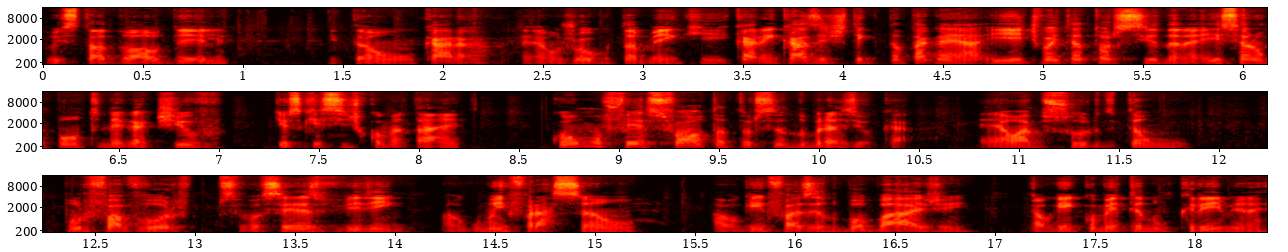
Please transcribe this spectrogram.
do estadual dele. Então, cara, é um jogo também que, cara, em casa a gente tem que tentar ganhar. E a gente vai ter a torcida, né? Isso era um ponto negativo que eu esqueci de comentar antes. Como fez falta a torcida do Brasil, cara? É um absurdo. Então, por favor, se vocês virem alguma infração, alguém fazendo bobagem, alguém cometendo um crime, né?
